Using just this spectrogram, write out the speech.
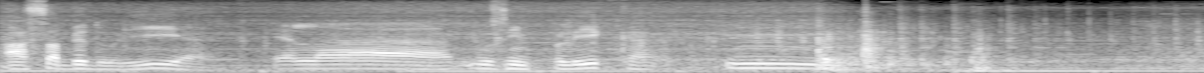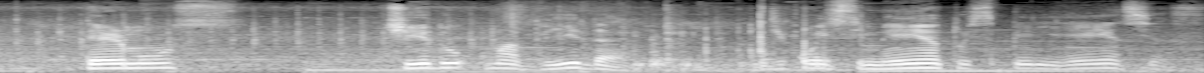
A sabedoria, ela nos implica em termos tido uma vida de conhecimento, experiências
